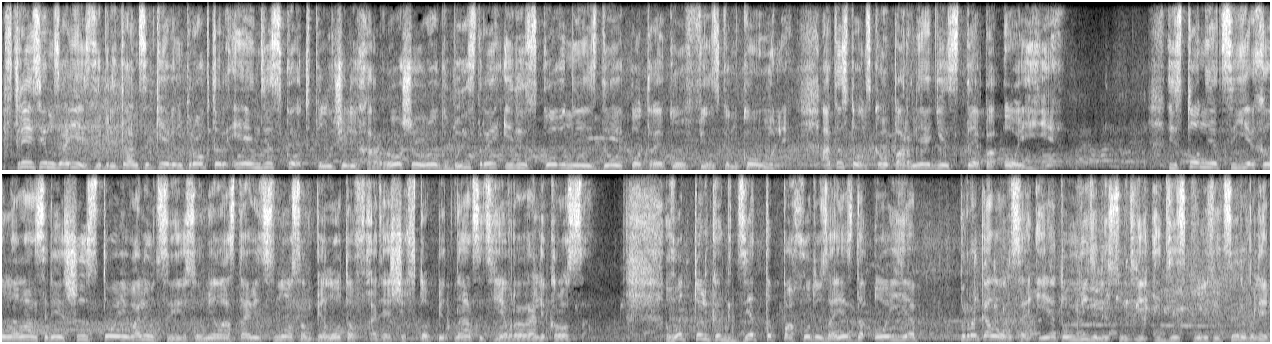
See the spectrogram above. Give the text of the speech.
В третьем заезде британцы Кевин Проктор и Энди Скотт получили хороший урок быстрой и рискованной езды по треку в финском Коуле от эстонского парняги Степа Ойе. Эстонец ехал на лансере шестой эволюции и сумел оставить с носом пилотов, входящих в топ-15 Евро ралли-кросса. Вот только где-то по ходу заезда Ойя прокололся, и это увидели судьи и дисквалифицировали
